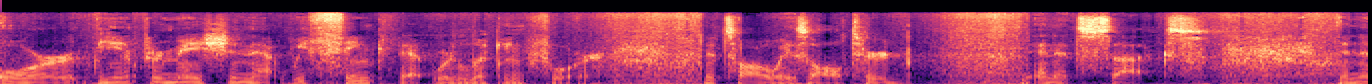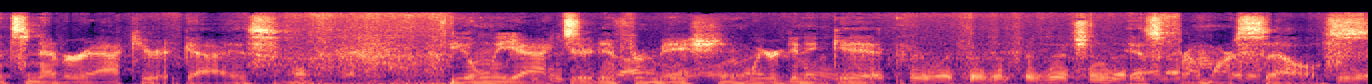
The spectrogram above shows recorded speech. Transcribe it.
or the information that we think that we're looking for. It's always altered and it sucks. And it's never accurate, guys. The only accurate information we're going to get is from ourselves.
